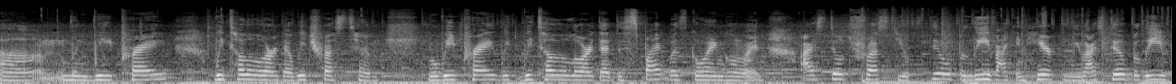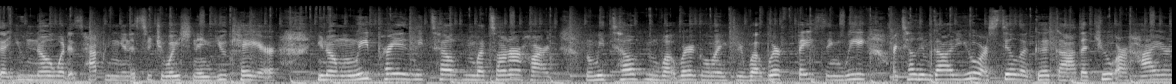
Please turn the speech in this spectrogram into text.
Um, when we pray, we tell the Lord that we trust Him. When we pray, we, we tell the Lord that despite what's going on, I still trust you, still believe I can hear from you. I still believe that you know what is happening in a situation and you care. You know, when we pray and we tell Him what's on our hearts, when we tell Him what we're going through, what we're facing, we are telling Him, God, you are still a good God, that you are higher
